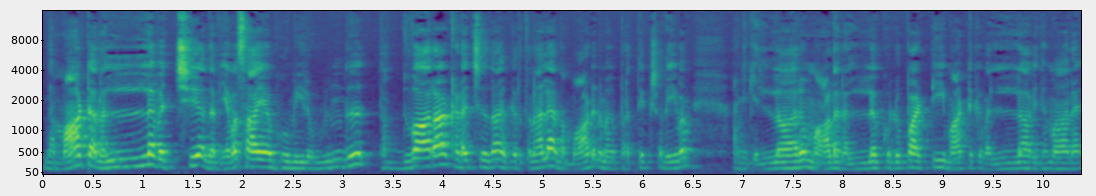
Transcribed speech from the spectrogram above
இந்த மாட்டை நல்லா வச்சு அந்த விவசாய பூமியில் உழுந்து தத்வாரா கிடச்சது தான் இருக்கிறதுனால அந்த மாடு நமக்கு பிரத்யக்ஷ தெய்வம். அன்னைக்கு எல்லாரும் மாடை நல்லா குளிப்பாட்டி மாட்டுக்கு எல்லா விதமான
